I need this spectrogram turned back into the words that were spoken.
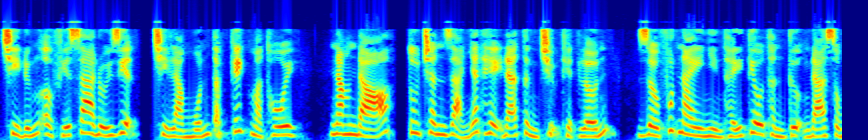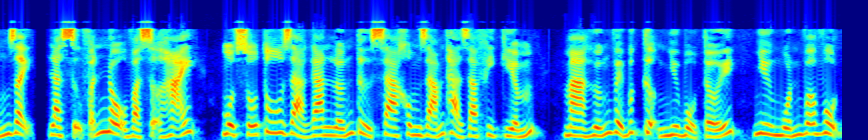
chỉ đứng ở phía xa đối diện, chỉ là muốn tập kích mà thôi. Năm đó, tu chân giả nhất hệ đã từng chịu thiệt lớn, giờ phút này nhìn thấy tiêu thần tượng đá sống dậy, là sự phẫn nộ và sợ hãi. Một số tu giả gan lớn từ xa không dám thả ra phi kiếm, mà hướng về bức tượng như bổ tới, như muốn vỡ vụn.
